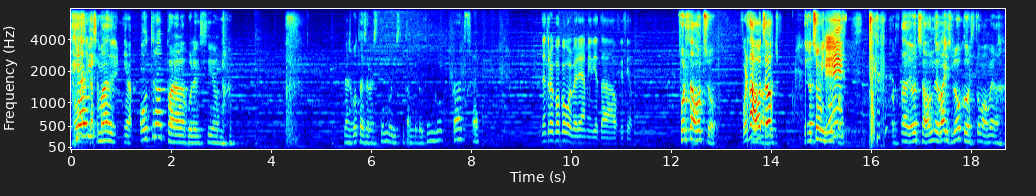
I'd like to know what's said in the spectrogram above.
Heavy, quitas el- madre mía, otra para la colección. Las botas ya las tengo y esto también lo tengo. Perfecto. Dentro de poco volveré a mi dieta oficial. Fuerza 8. ¿Fuerza 8? De 8 ¿Qué? Fuerza de 8. ¿A dónde vais, locos? Toma Omega.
